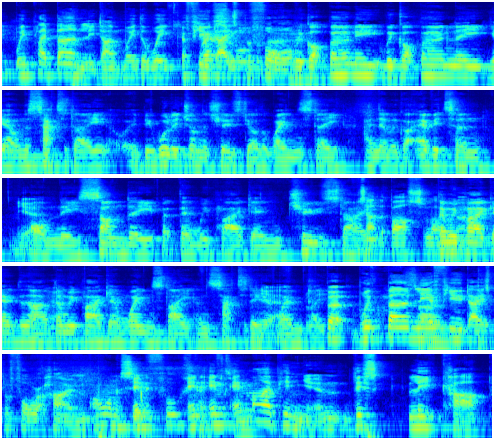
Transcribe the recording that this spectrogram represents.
play we play Burnley, don't we? The week a few days them all for before. We've got Burnley. We've got Burnley. Yeah, on the Saturday it'd be Woolwich on the Tuesday or the Wednesday, and then we've got Everton Yeah. on the Sunday. But then we play again Tuesday. Is that the Barcelona? Then we play again. No, Yeah. then we play again Wednesday and Saturday at Wembley. But with Burnley a few days before at home, I want to see in, a full in, in, in my opinion, this League Cup,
